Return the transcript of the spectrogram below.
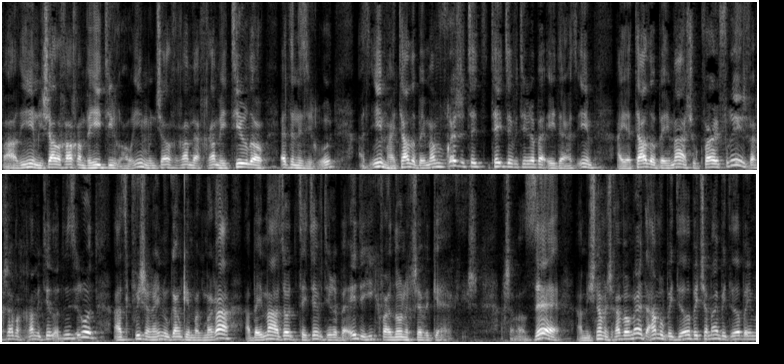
אבל אם נשאל החכם והתירו, אם הוא נשאל החכם והחכם התיר לו את הנזירות, אז אם הייתה לו בהמה מופרשת, תצא ותראה בעדר. אז אם הייתה לו בהמה שהוא כבר הפריש, ועכשיו החכם התיר לו את הנזירות, אז כפי שראינו גם כן בגמרא, הבהמה הזאת תצא ותראה בעדר, היא כבר לא נחשבת כהקדיש. עכשיו, על זה המשנה ממשיכה ואומרת, אמרו בית הלל לבית שמאי, בית הלל באים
